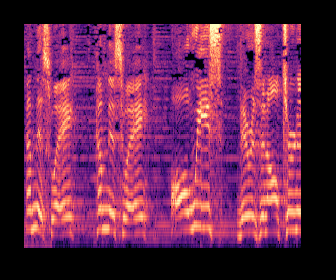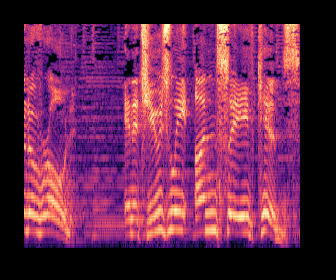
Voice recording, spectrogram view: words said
come this way, come this way. Always there is an alternative road. And it's usually unsaved kids.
